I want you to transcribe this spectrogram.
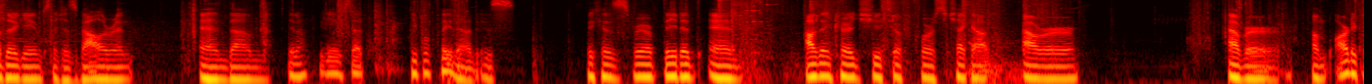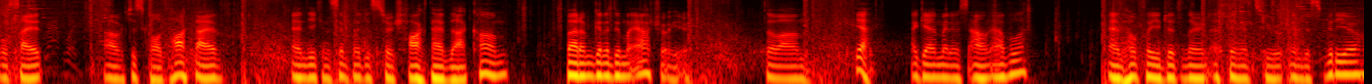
other games such as Valorant and um you know the games that people play nowadays because we're updated and I would encourage you to, of course, check out our our um, article site, uh, which is called Hawkdive, and you can simply just search hawkdive.com. But I'm gonna do my outro here. So um, yeah. Again, my name is Alan Avila, and hopefully you did learn a thing or two in this video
